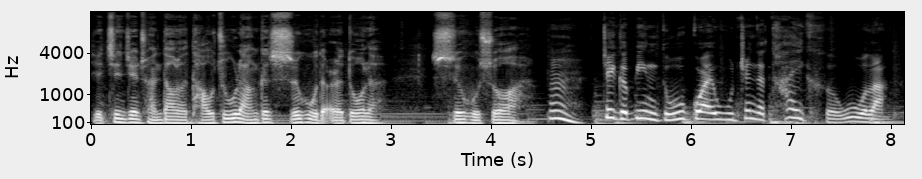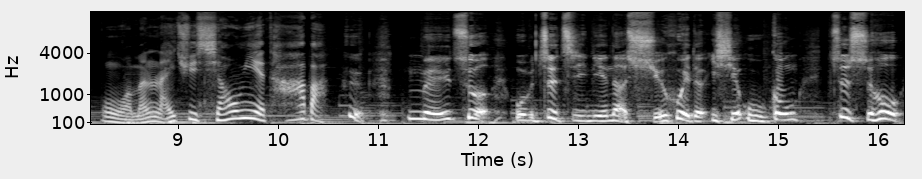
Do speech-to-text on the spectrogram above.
也渐渐传到了桃猪郎跟石虎的耳朵了。石虎说：“啊，嗯，这个病毒怪物真的太可恶了，我们来去消灭它吧。”哼，没错，我们这几年呢、啊，学会的一些武功，这时候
